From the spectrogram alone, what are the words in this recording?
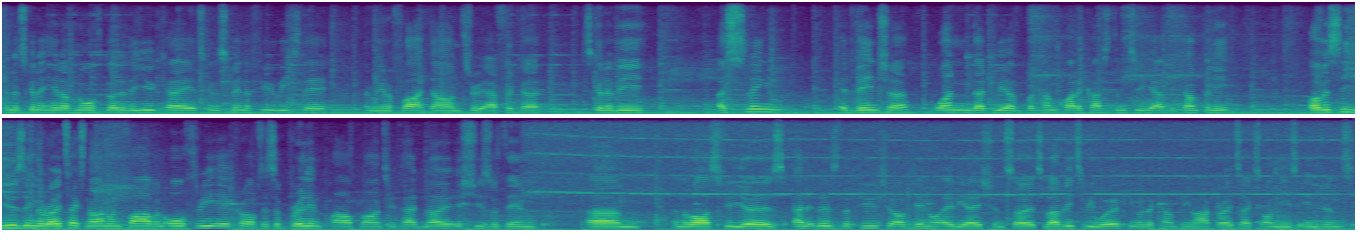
and it's going to head up north, go to the UK. It's going to spend a few weeks there, and we're going to fly down through Africa. It's going to be a sling adventure, one that we have become quite accustomed to here at the company. Obviously using the Rotax 915 on all three aircrafts, it's a brilliant power plant. We've had no issues with them um, in the last few years and it is the future of general aviation so it's lovely to be working with a company like Rotax on these engines.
